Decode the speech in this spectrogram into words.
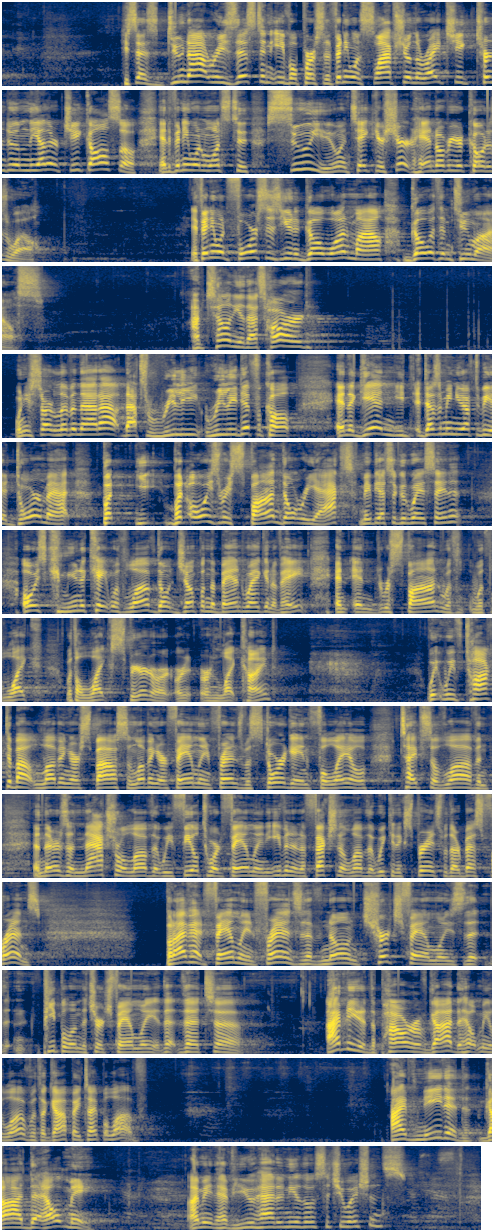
He says, Do not resist an evil person. If anyone slaps you on the right cheek, turn to him the other cheek also. And if anyone wants to sue you and take your shirt, hand over your coat as well. If anyone forces you to go one mile, go with him two miles. I'm telling you, that's hard. When you start living that out, that's really, really difficult. And again, it doesn't mean you have to be a doormat, but, you, but always respond, don't react. Maybe that's a good way of saying it. Always communicate with love. Don't jump on the bandwagon of hate and, and respond with, with, like, with a like spirit or, or, or like kind. We, have talked about loving our spouse and loving our family and friends with storge and phileo types of love. And, and there's a natural love that we feel toward family and even an affectionate love that we can experience with our best friends. But I've had family and friends that have known church families, that, that people in the church family, that, that uh, I've needed the power of God to help me love with agape type of love. I've needed God to help me. I mean, have you had any of those situations?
